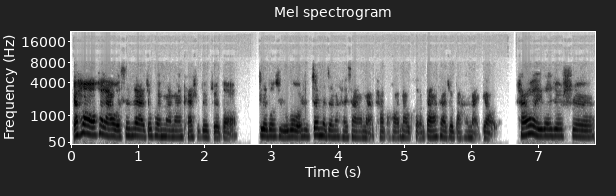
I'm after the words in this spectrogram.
然后后来我现在就会慢慢开始就觉得，这个东西如果我是真的真的很想要买它的话，那我可能当下就把它买掉了。还有一个就是，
